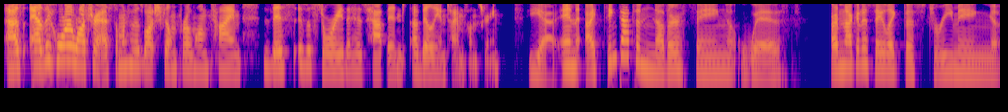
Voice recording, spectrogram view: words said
As as a horror watcher, as someone who has watched film for a long time, this is a story that has happened a billion times on screen. Yeah, and I think that's another thing with I'm not going to say like the streaming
